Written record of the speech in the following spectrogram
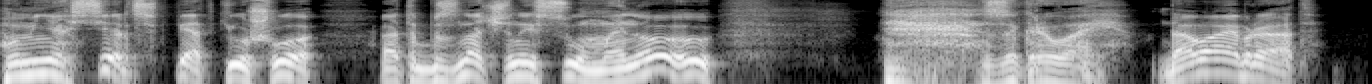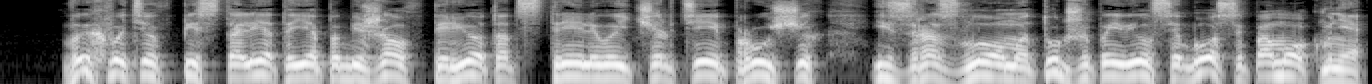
У меня сердце в пятки ушло от обозначенной суммы, но... Закрывай. Давай, брат. Выхватив пистолет, я побежал вперед, отстреливая чертей, прущих из разлома. Тут же появился босс и помог мне,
